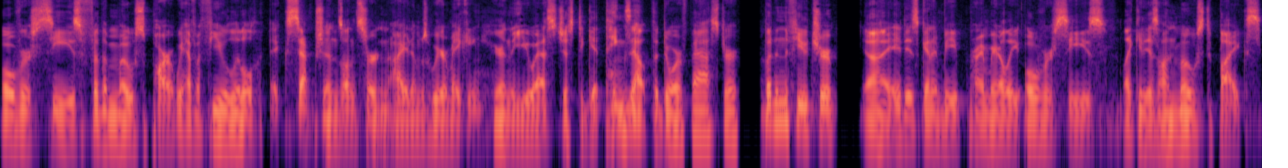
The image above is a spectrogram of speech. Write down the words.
overseas for the most part. We have a few little exceptions on certain items we are making here in the US just to get things out the door faster. But in the future, uh, it is going to be primarily overseas, like it is on most bikes.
